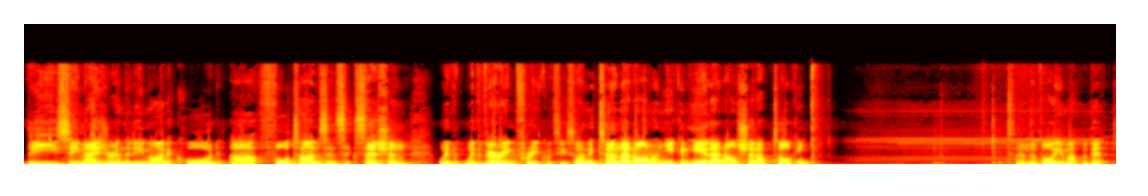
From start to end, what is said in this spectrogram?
the C major and the D minor chord uh, four times in succession with with varying frequencies. So let me turn that on, and you can hear that. I'll shut up talking. Turn the volume up a bit.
